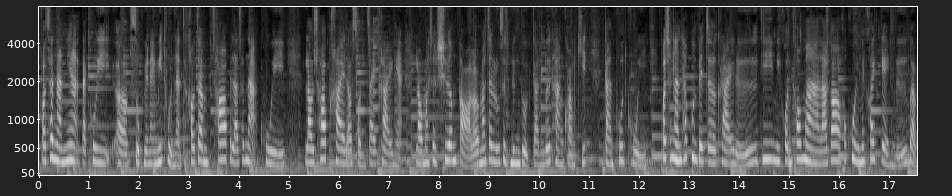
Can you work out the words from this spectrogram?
เพราะฉะนั้นเนี่ยแต่คุยสุขอยู่ในมิถุนเนี่ยเขาจะชอบเป็นลักษณะคุย เราชอบใครเราสนใจใครเนี่ยเรามักจะเชื่อมต่อ เรามักจะรู้สึกดึงดูดกันด้วยทางความคิดการพูดคุย เพราะฉะนั้นถ้าคุณไปเจอใครหรือที่มีคนเข้ามาแล้วก็เขาคุยไม่ค่อยเก่งหรือแบบ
